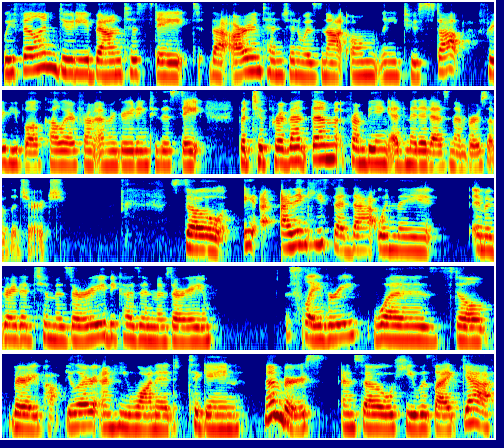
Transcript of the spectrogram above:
we feel in duty bound to state that our intention was not only to stop free people of color from emigrating to the state, but to prevent them from being admitted as members of the church. So I I think he said that when they immigrated to Missouri, because in Missouri, slavery was still very popular and he wanted to gain members. And so he was like, yeah,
